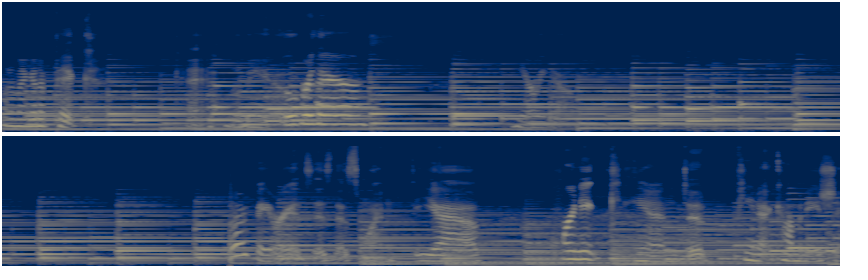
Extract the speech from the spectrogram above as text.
What am I gonna pick? Okay, moving over there. Favorites is this one. The uh, cornic and uh, peanut combination.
